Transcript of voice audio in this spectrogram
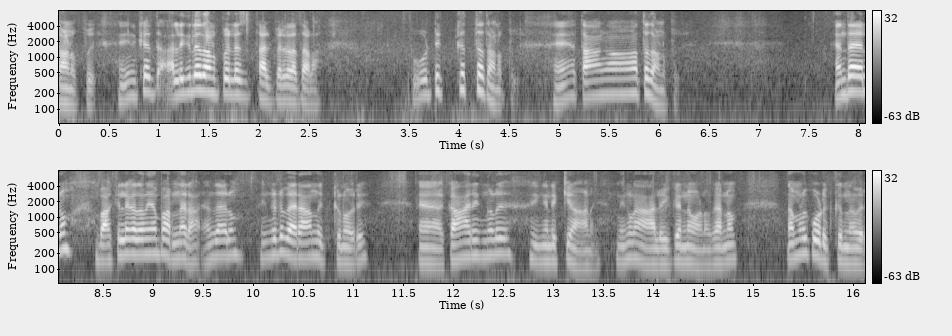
തണുപ്പ്. എനിക്ക് അല്ലെങ്കിൽ തണുപ്പ് വലിയ താല്പര്യമില്ലാത്ത ആളാണ് ഒടുക്കത്തെ തണുപ്പ്. ഏഹ് താങ്ങാത്ത തണുപ്പ്. എന്തായാലും ബാക്കിയുള്ള കഥകൾ ഞാൻ പറഞ്ഞുതരാം. എന്തായാലും ഇങ്ങോട്ട് വരാൻ നിൽക്കണവർ കാര്യങ്ങൾ ഇങ്ങനെയൊക്കെയാണ്. നിങ്ങൾ ആലോചിക്കുക തന്നെ വേണം. കാരണം നമ്മൾ കൊടുക്കുന്നവർ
